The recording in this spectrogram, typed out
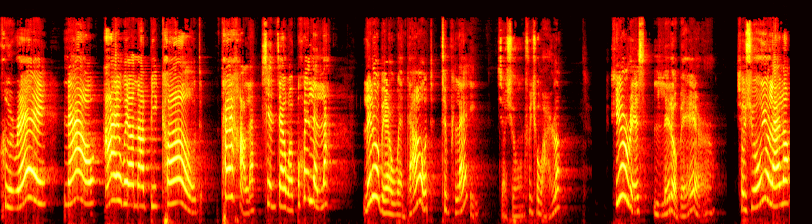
Hooray! Now I will not be cold. 太好了，现在我不会冷了。Little bear went out to play. 小熊出去玩了。Here is little bear. 小熊又来了。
